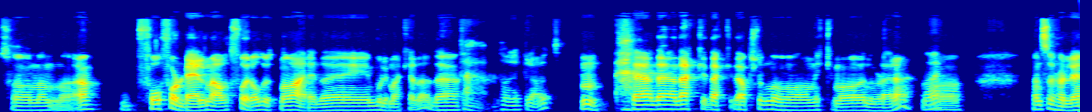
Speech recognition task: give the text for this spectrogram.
Så, men ja, få fordelen av et forhold uten å være i det i boligmarkedet. Det, det høres bra ut. mm, det, det, det, er ikke, det, er det er absolutt noe man ikke må undervurdere. Nei. Og, men selvfølgelig,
